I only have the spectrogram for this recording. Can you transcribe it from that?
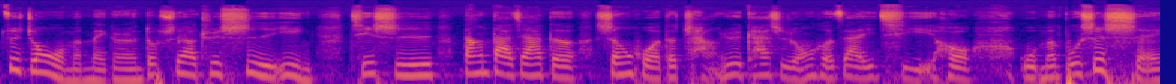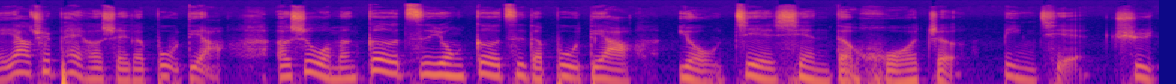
最终我们每个人都是要去适应。其实，当大家的生活的场域开始融合在一起以后，我们不是谁要去配合谁的步调，而是我们各自用各自的步调，有界限的活着，并且去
